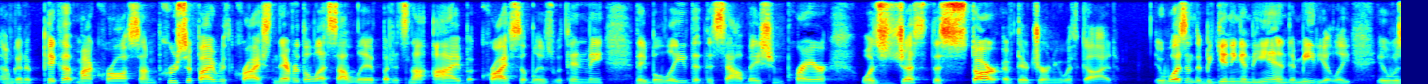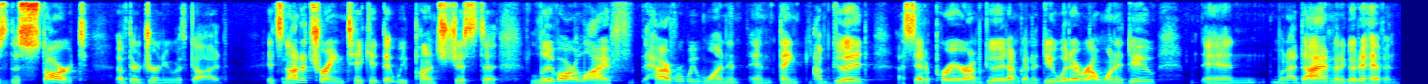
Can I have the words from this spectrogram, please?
I'm going to pick up my cross. I'm crucified with Christ. Nevertheless, I live, but it's not I, but Christ that lives within me. They believe that the salvation prayer was just the start of their journey with God. It wasn't the beginning and the end immediately, it was the start of their journey with God. It's not a train ticket that we punch just to live our life however we want and, and think, I'm good. I said a prayer, I'm good. I'm going to do whatever I want to do. And when I die, I'm going to go to heaven.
